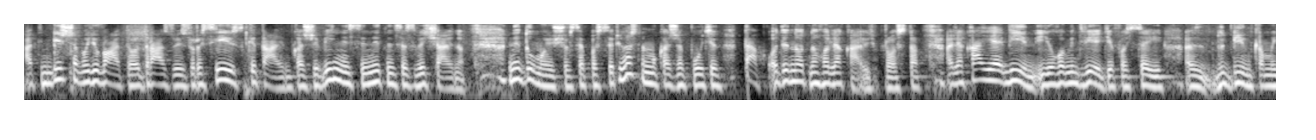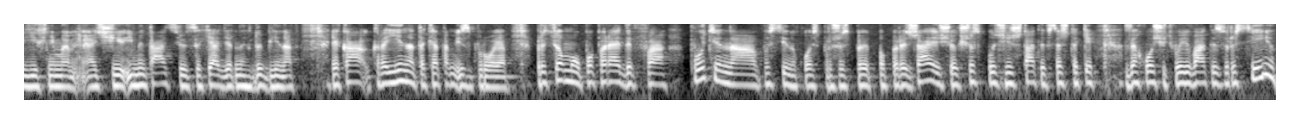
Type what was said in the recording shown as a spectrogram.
а тим більше воювати одразу із Росією, з Китаєм. каже він, і нісенітниця, звичайно. Не думаю, що все по-серйозному, каже Путін. Так, один одного лякають просто. А лякає він і його Медведєв, ось цей е, дубінками їхніми е, чи імітацією цих ядерних дубінок. Яка країна, така там і зброя. При цьому попередив Путіна постійно когось про щось пе- попереджає, що якщо Сполучені Штати все ж таки захочуть воювати з Росією,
